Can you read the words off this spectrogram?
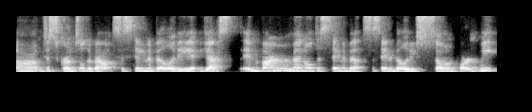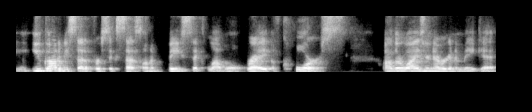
um, disgruntled about sustainability. Yes, environmental sustainability sustainability is so important. We you got to be set up for success on a basic level, right? Of course. Otherwise, you're never going to make it.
